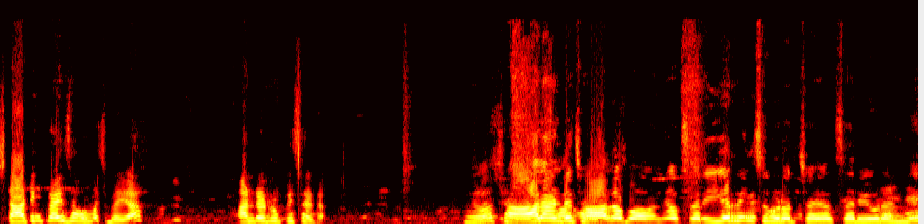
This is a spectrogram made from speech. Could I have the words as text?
స్టార్టింగ్ ప్రైస్ హౌ మచ్ భయ్యా? హండ్రెడ్ రూపీస్ అట. చాలా అంటే చాలా బాగుంది. ఒకసారి ఇయర్ రింగ్స్ కూడా వచ్చాయి. ఒకసారి చూడండి.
